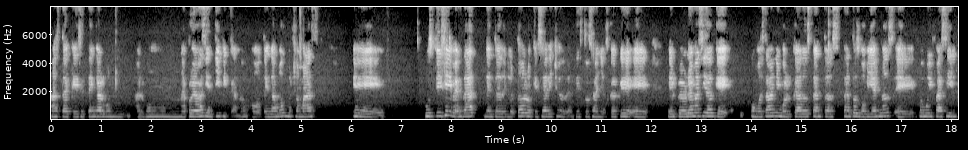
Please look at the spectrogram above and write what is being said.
hasta que se tenga algún, alguna prueba científica, ¿no? O tengamos mucho más eh, justicia y verdad dentro de todo lo que se ha dicho durante estos años. Creo que eh, el problema ha sido que como estaban involucrados tantos, tantos gobiernos, eh, fue muy fácil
